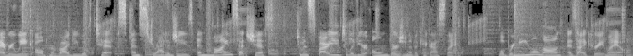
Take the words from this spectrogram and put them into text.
Every week, I'll provide you with tips and strategies and mindset shifts to inspire you to live your own version of a kick ass life while bringing you along as I create my own.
